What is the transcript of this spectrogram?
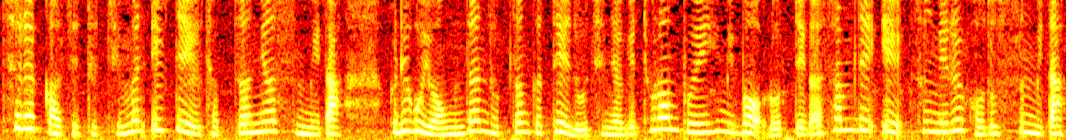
7회까지 두 팀은 1대1 접전이었습니다. 그리고 영전 접전 끝에 노진혁의 트럼프에 힘입어 롯데가 3대1 승리를 거뒀습니다.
